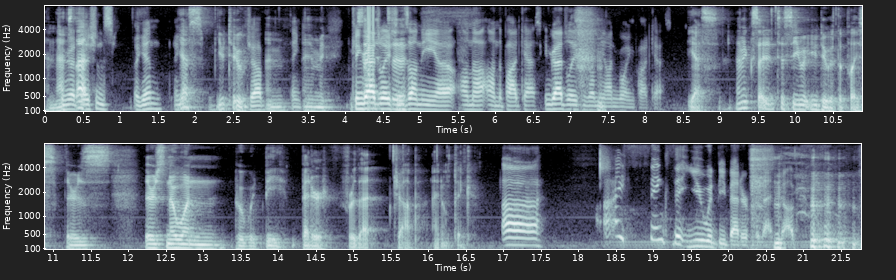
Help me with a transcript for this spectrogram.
and that's that. Again. I guess. Yes, you too. Good job. I'm, Thank you. Congratulations to- on the uh, on the on the podcast. Congratulations on the ongoing podcast. Yes, I'm excited to see what you do with the place. There's there's no one who would be better for that job. I don't think. Uh, I think that you would be better for that job.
